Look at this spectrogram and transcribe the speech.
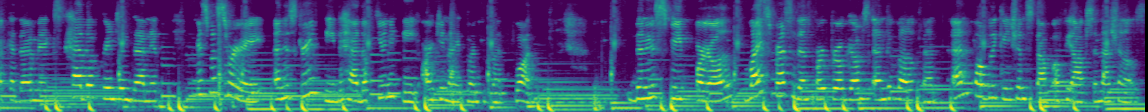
Academics, Head of Crimson Zenith Christmas Soiree, and is currently the Head of Unity Archinite 2021. Denise Faith Parol, Vice President for Programs and Development and Publication Staff of the APSA Nationals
